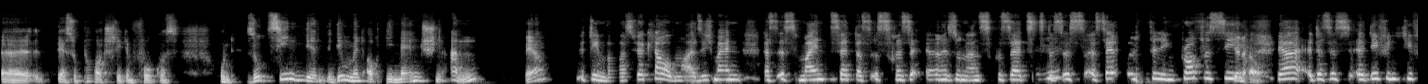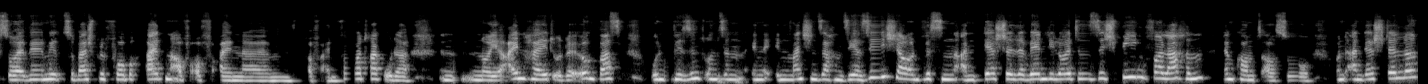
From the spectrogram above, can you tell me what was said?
äh, der Support steht im Fokus. Und so ziehen wir in dem Moment auch die Menschen an, ja, mit dem, was wir glauben. Also ich meine, das ist Mindset, das ist Res Resonanzgesetz, mhm. das ist äh, Self-Fulfilling Prophecy. Genau. Ja, das ist äh, definitiv so. Wenn wir zum Beispiel vorbereiten auf, auf, eine, auf einen Vortrag oder eine neue Einheit oder irgendwas und wir sind uns in, in, in manchen Sachen sehr sicher und wissen, an der Stelle werden die Leute sich biegen vor Lachen, dann kommt es auch so. Und an der Stelle,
